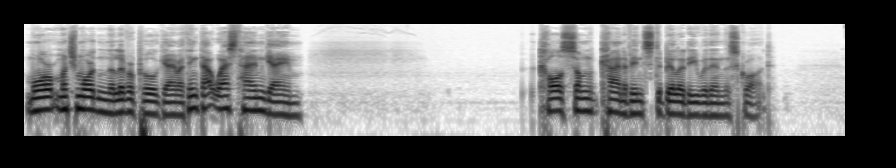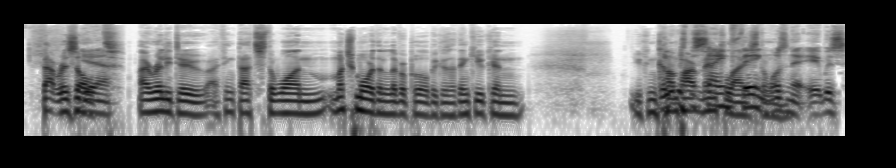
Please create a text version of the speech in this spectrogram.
more much more than the Liverpool game. I think that West Ham game caused some kind of instability within the squad. That result, Yeah. I really do. I think that's the one much more than Liverpool because I think you can you can Well, it was the same compartmentalize thing, the wasn't it? It was,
